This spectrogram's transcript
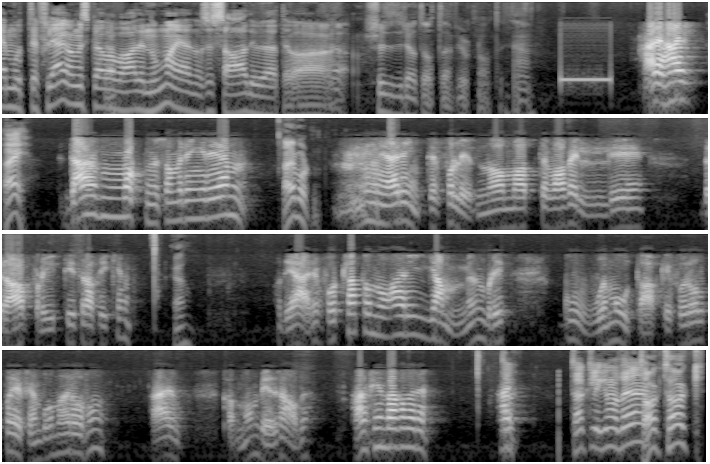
eh, måtte flere ganger spørre hva var det nummeret igjen, og så sa du at det var ja. 7388 1480. Hei, hei. Hei. Det er Morten som ringer igjen. Hei, Morten. Jeg ringte forleden om at det var veldig bra flyt i trafikken. Ja. Og det er det fortsatt, og nå er det jammen blitt gode mottakerforhold på FM-båndet her også. Her kan man bedre ha det. Ha en fin dag, dere. Hei. Takk i like måte. Takk, takk.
